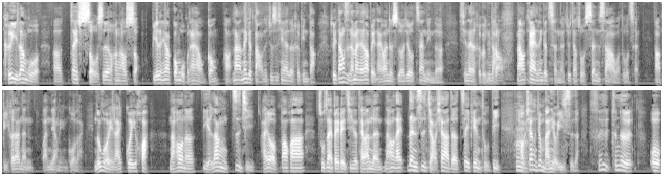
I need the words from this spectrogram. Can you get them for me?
可以让我呃在守是很好守，别人要攻我不太好攻。好，那那个岛呢，就是现在的和平岛。所以当时他们来到北台湾的时候，就占领了现在的和平岛，然后盖的那个城呢，就叫做圣萨瓦多城。啊，比荷兰人晚两年过来。如果你来规划。然后呢，也让自己还有包括住在北北基的台湾人，然后来认识脚下的这片土地，好像就蛮有意思的。嗯、所以真的哦，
